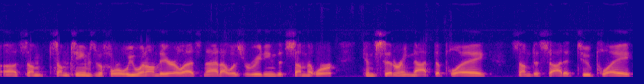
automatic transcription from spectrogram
uh, some some teams. Before we went on the air last night, I was reading that some that were considering not to play, some decided to play,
